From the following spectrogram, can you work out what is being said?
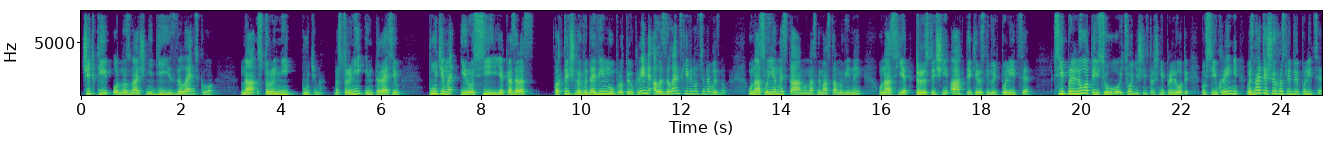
чіткі однозначні дії Зеленського на стороні Путіна, на стороні інтересів Путіна і Росії, яка зараз фактично веде війну проти України, але Зеленський війну цю не визнав. У нас воєнний стан, у нас нема стану війни, у нас є терористичні акти, які розслідують поліція. Всі прильоти і сього- і сьогоднішні страшні прильоти по всій Україні, ви знаєте, що їх розслідує поліція?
